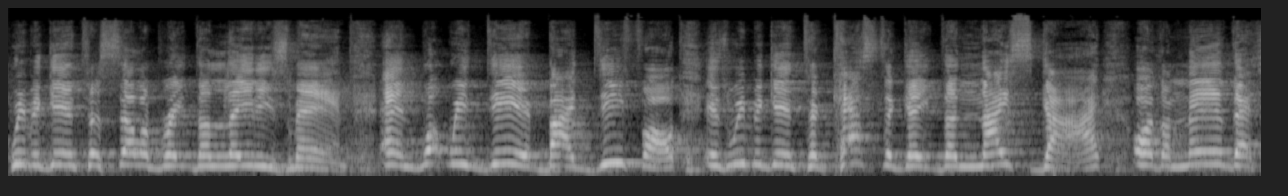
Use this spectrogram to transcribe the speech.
We begin to celebrate the ladies' man. And what we did by default is we begin to castigate the nice guy or the man that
